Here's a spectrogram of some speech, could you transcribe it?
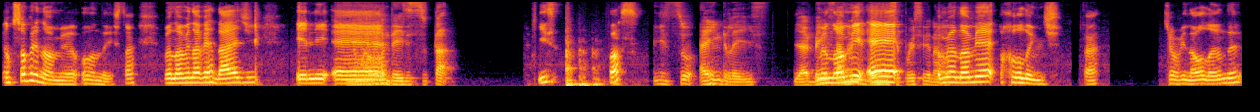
É um sobrenome holandês, tá? Meu nome, na verdade, ele Não é é. holandês, isso tá... Isso... Posso? Isso é inglês. E é bem Meu nome é- por sinal. O meu nome é Roland, tá? Que eu vim na Holanda.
